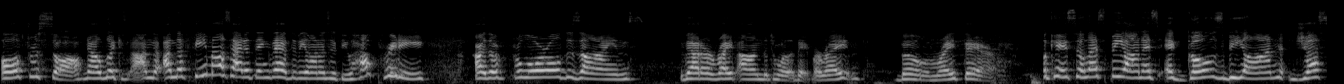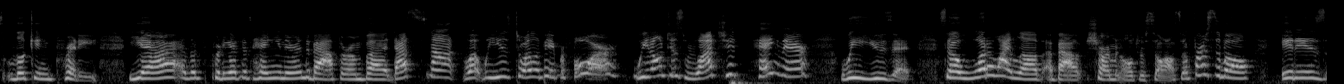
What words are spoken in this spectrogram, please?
Ultra Soft. Now look, on the, on the female side of things, I have to be honest with you, how pretty are the floral designs that are right on the toilet paper, right? Boom, right there. Okay, so let's be honest, it goes beyond just looking pretty. Yeah, it looks pretty as it's hanging there in the bathroom, but that's not what we use toilet paper for. We don't just watch it hang there, we use it. So what do I love about Charmin Ultra Soft? So first of all, it is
